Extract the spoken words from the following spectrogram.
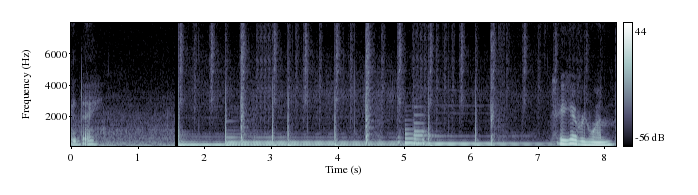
Good day. Hey everyone,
